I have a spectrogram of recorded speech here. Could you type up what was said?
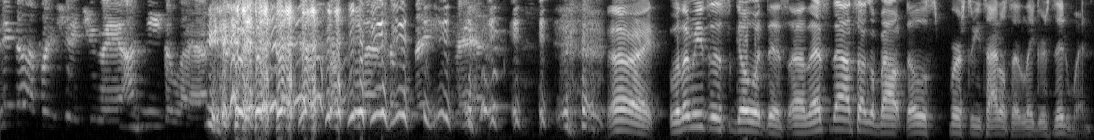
Nick, I appreciate you, man. I need to laugh. All right. Well, let me just go with this. Uh, let's now talk about those first three titles that Lakers did win.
